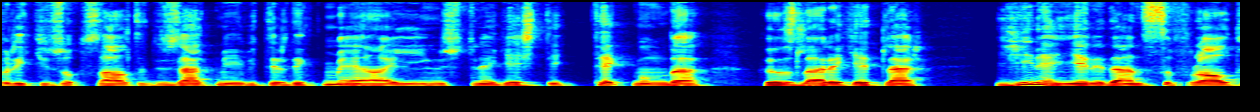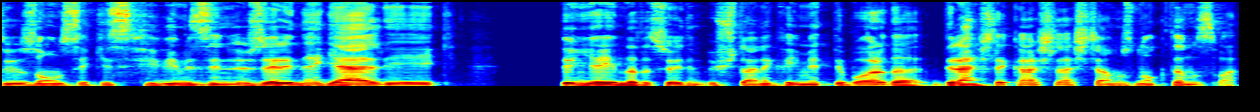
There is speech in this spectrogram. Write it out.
0236 düzeltmeyi bitirdik. MA50'nin üstüne geçtik. Tek mumda hızlı hareketler. Yine yeniden 0618 fibimizin üzerine geldik. Dün yayında da söyledim. 3 tane kıymetli bu arada dirençle karşılaşacağımız noktamız var.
